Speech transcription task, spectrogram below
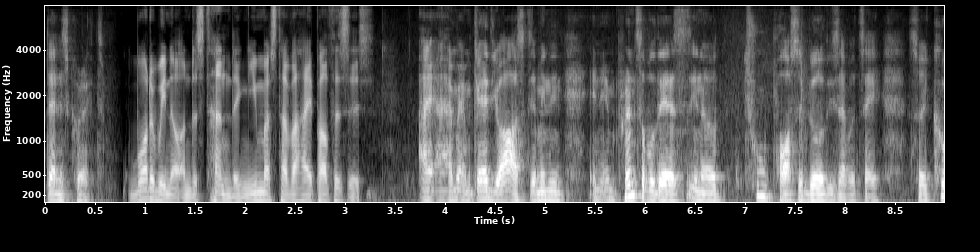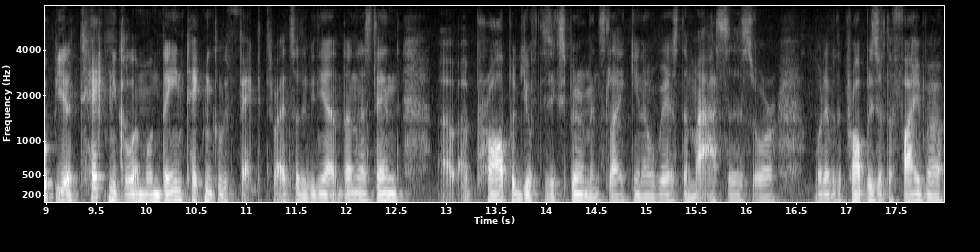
That is correct. What are we not understanding? You must have a hypothesis. I, am I'm glad you asked. I mean, in, in, in, principle, there's you know two possibilities. I would say. So it could be a technical, a mundane technical effect, right? So that we don't understand a, a property of these experiments, like you know where's the masses or whatever the properties of the fiber.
